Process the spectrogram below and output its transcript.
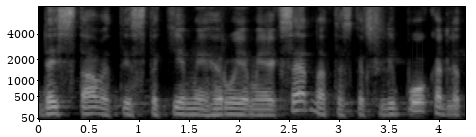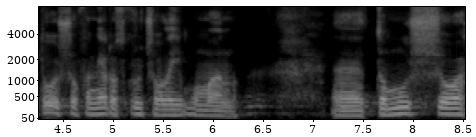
десь ставити з такими героями, як Серна, сказати, для того, щоб вони розкручували йому ману. Е, Тому що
